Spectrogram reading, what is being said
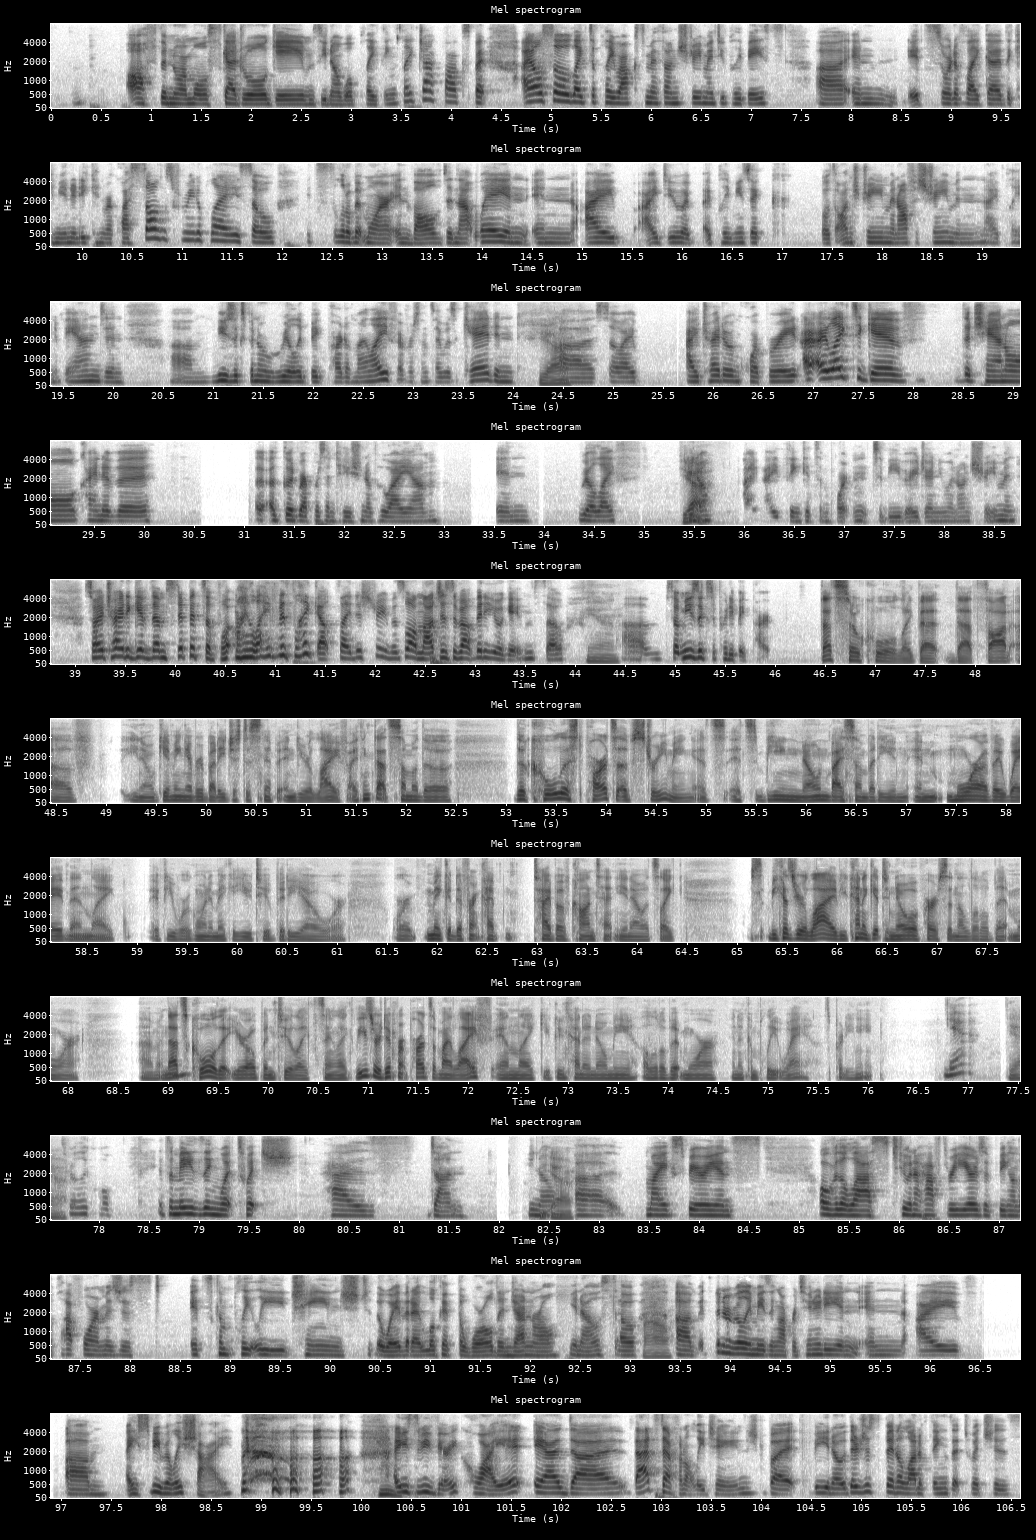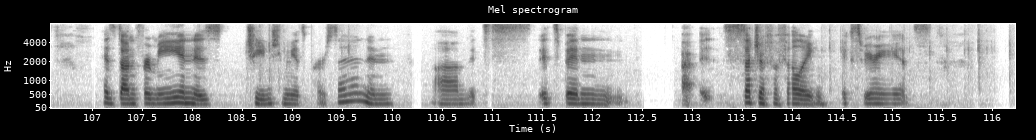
off the normal schedule games. You know, we'll play things like Jackbox, but I also like to play Rocksmith on stream. I do play bass uh, and it's sort of like a, the community can request songs for me to play, so it's a little bit more involved in that way. And and I I do I, I play music both on stream and off of stream, and I play in a band. And um, music's been a really big part of my life ever since I was a kid. And yeah, uh, so I I try to incorporate. I, I like to give the channel kind of a a good representation of who I am in real life. Yeah. You know? I, I, think it's important to be very genuine on stream. And so I try to give them snippets of what my life is like outside the stream as well, not just about video games. So, yeah. Um, so music's a pretty big part. That's so cool. Like that, that thought of, you know, giving everybody just a snippet into your life. I think that's some of the, the coolest parts of streaming. It's, it's being known by somebody in, in more of a way than like if you were going to make a YouTube video or, or make a different type, type of content, you know, it's like, because you're live, you kind of get to know a person a little bit more. Um, and that's mm-hmm. cool that you're open to like saying like these are different parts of my life and like you can kind of know me a little bit more in a complete way. That's pretty neat. Yeah. Yeah. It's really cool. It's amazing what Twitch has done. You know, yeah. uh, my experience over the last two and a half, three years of being on the platform is just it's completely changed the way that I look at the world in general, you know? So wow. um, it's been a really amazing opportunity. And, and I've, um, I used to be really shy. hmm. I used to be very quiet and uh, that's definitely changed. But, you know, there's just been a lot of things that Twitch has, has done for me and has changed me as a person. And um, it's, it's been uh, such a fulfilling experience.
